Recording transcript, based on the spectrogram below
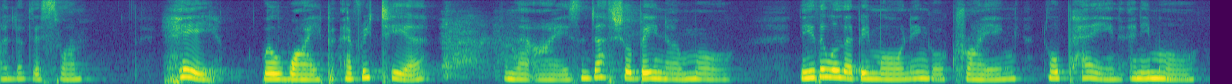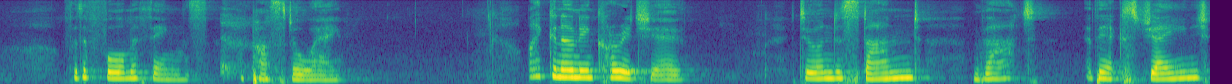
I love this one. He will wipe every tear from their eyes, and death shall be no more. Neither will there be mourning or crying nor pain any more, for the former things have passed away. I can only encourage you to understand that the exchange,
